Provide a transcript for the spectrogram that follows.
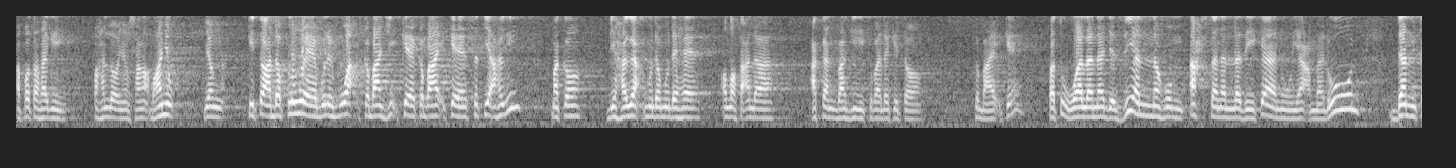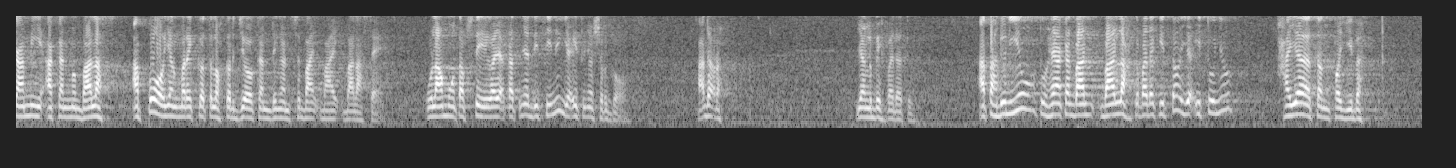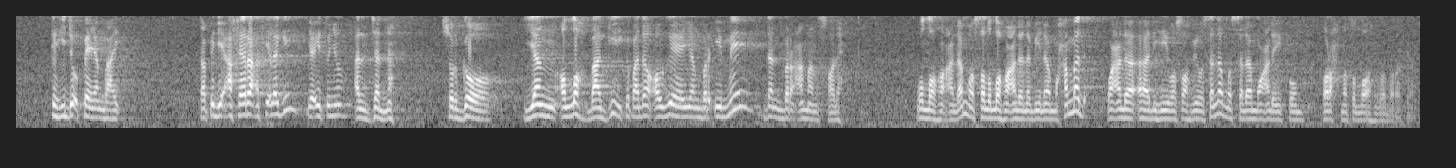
Apatah lagi pahala yang sangat banyak yang kita ada peluang boleh buat kebajikan kebaikan setiap hari maka diharap mudah-mudahan Allah Taala akan bagi kepada kita kebaikan lepas tu walanajziyannahum ahsanal ladzi kanu ya'malun dan kami akan membalas apa yang mereka telah kerjakan dengan sebaik-baik balasan. Ulama tafsir ayat katanya di sini iaitu syurga. Ada dah yang lebih pada tu atas dunia Tuhan akan balah kepada kita iaitu hayatan tayyibah. Kehidupan yang baik. Tapi di akhirat sikit lagi iaitu al-jannah. Surga yang Allah bagi kepada orang yang beriman dan beramal soleh. Wallahu alam. Wa sallallahu ala nabina Muhammad wa ala alihi wa sahbihi wasallam wassalamu alaikum warahmatullahi wabarakatuh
